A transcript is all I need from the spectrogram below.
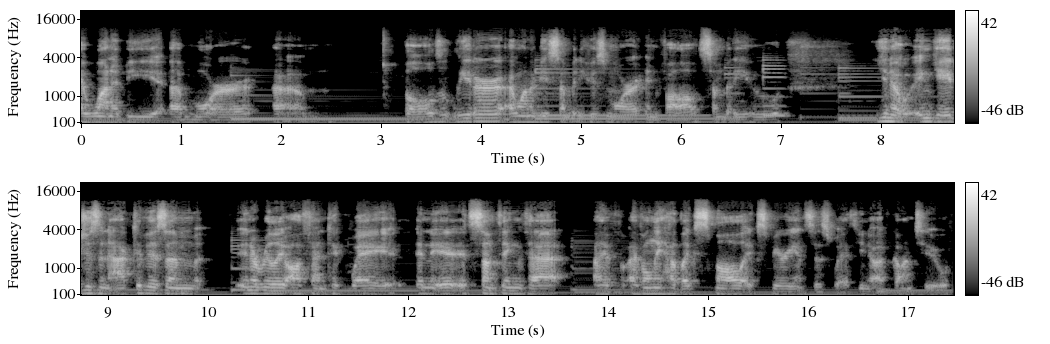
I want to be a more um, bold leader. I want to be somebody who's more involved, somebody who, you know, engages in activism in a really authentic way. And it, it's something that I've, I've only had like small experiences with. You know, I've gone to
